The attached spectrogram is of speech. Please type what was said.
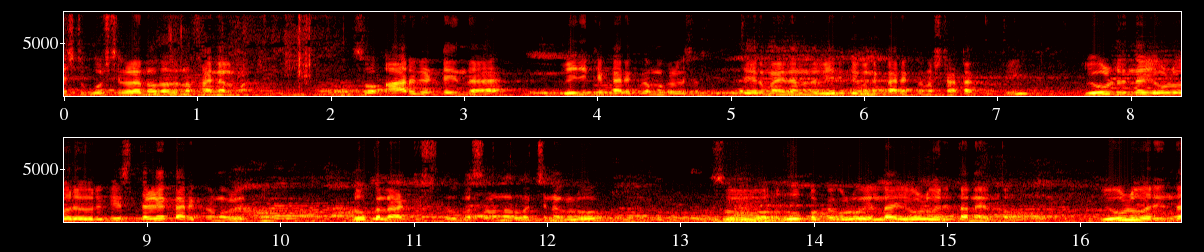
ಎಷ್ಟು ಗೋಷ್ಠಿಗಳು ಅನ್ನೋದು ಅದನ್ನು ಫೈನಲ್ ಮಾಡಿ ಸೊ ಆರು ಗಂಟೆಯಿಂದ ವೇದಿಕೆ ಕಾರ್ಯಕ್ರಮಗಳು ತೇರು ಮೈದಾನದ ವೇದಿಕೆ ಮೇಲೆ ಕಾರ್ಯಕ್ರಮ ಸ್ಟಾರ್ಟ್ ಆಗ್ತೈತಿ. ಏಳರಿಂದ ಏಳುವರೆವರೆಗೆ ಸ್ಥಳೀಯ ಕಾರ್ಯಕ್ರಮಗಳಿರ್ತಾವೆ. ಲೋಕಲ್ ಆರ್ಟಿಸ್ಟು ಬಸವಣ್ಣವ್ರ ವಚನಗಳು ಸೊ ರೂಪಕಗಳು ಎಲ್ಲ ಏಳುವರೆ ತನ ಇರ್ತವೆ. ಏಳುವರೆಯಿಂದ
